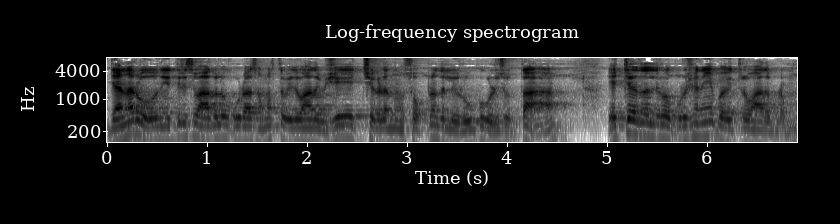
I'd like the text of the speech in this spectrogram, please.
ಜನರು ನಿದ್ರಿಸುವಾಗಲೂ ಕೂಡ ಸಮಸ್ತ ವಿಧವಾದ ವಿಷಯೇಚ್ಛೆಗಳನ್ನು ಸ್ವಪ್ನದಲ್ಲಿ ರೂಪುಗೊಳಿಸುತ್ತಾ, ಎಚ್ಚರದಲ್ಲಿರುವ ಪುರುಷನೇ ಪವಿತ್ರವಾದ ಬ್ರಹ್ಮ,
